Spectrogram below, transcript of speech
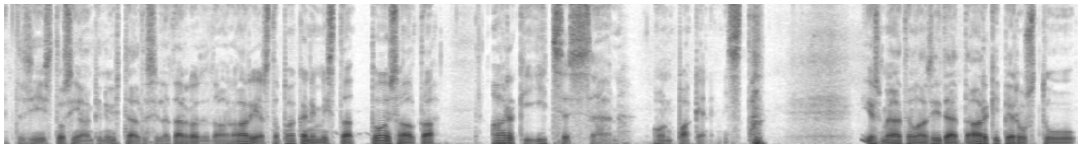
että siis tosiaankin yhtäältä sillä tarkoitetaan arjesta pakenemista, toisaalta arki itsessään on pakenemista. Jos me ajatellaan sitä, että arki perustuu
